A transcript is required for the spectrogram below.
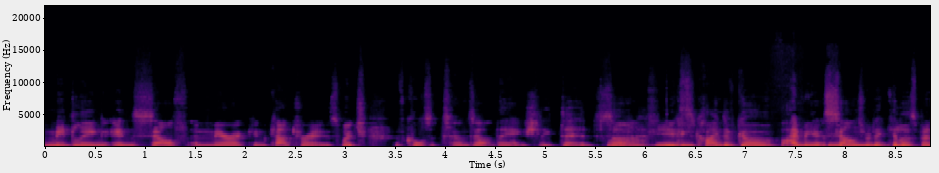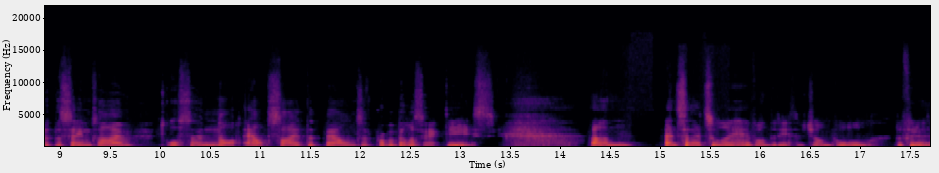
meddling in South American countries, which, of course, it turns out they actually did. So Wow, you can kind of go, I mean, it sounds ridiculous, but at the same time, also not outside the bounds of probability. Yes. Um, and so that's all I have on the death of John Paul I.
